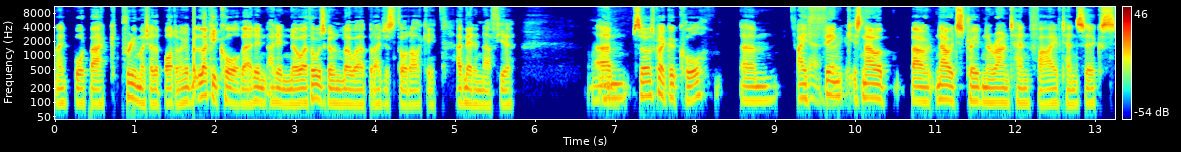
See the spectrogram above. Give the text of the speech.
I bought back pretty much at the bottom. But lucky call there. I didn't I didn't know. I thought it was going lower, but I just thought, okay, I've made enough here. Um, so it was quite a good call. Um, I Yeah, think it's now about now it's trading around 10.5, 10.6.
